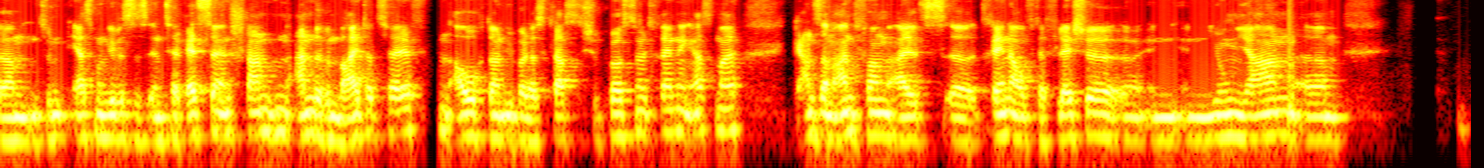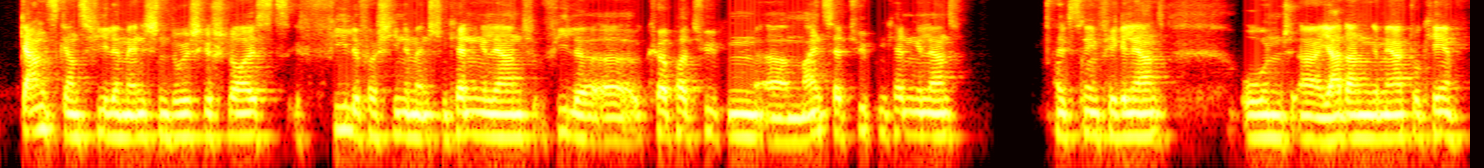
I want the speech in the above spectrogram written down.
ähm, erstmal ein gewisses Interesse entstanden, anderen weiterzuhelfen, auch dann über das klassische Personal Training erstmal. Ganz am Anfang als äh, Trainer auf der Fläche äh, in, in, jungen Jahren ähm, ganz, ganz viele Menschen durchgeschleust, viele verschiedene Menschen kennengelernt, viele äh, Körpertypen, äh, Mindset-Typen kennengelernt, extrem viel gelernt und äh, ja, dann gemerkt, okay,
